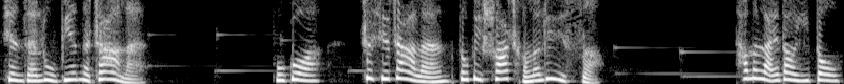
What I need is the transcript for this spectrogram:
建在路边的栅栏，不过这些栅栏都被刷成了绿色。他们来到一栋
